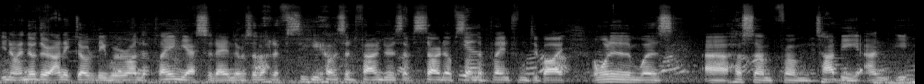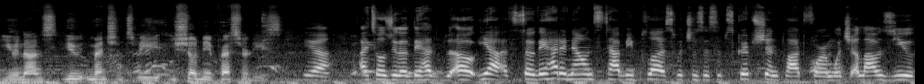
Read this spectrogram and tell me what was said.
you know, another anecdotally, we were on the plane yesterday, and there was a lot of CEOs and founders of startups on the plane from Dubai, and one of them was uh, from Tabby, and you, announced, you mentioned to me, you showed me a press release. Yeah, I told you that they had. Oh, yeah. So they had announced Tabby Plus, which is a subscription platform which allows you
